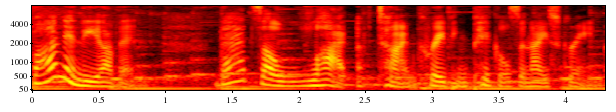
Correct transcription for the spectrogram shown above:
bun in the oven. That's a lot of time craving pickles and ice cream.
